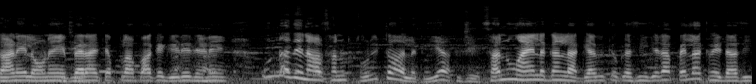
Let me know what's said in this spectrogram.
ਗਾਣੇ ਲਾਉਣੇ ਪੈਰਾਂ ਚੱਪਲਾਂ ਪਾ ਕੇ ਗੇੜੇ ਦੇਣੇ ਉਹਨਾਂ ਦੇ ਨਾਲ ਸਾਨੂੰ ਥੋੜੀ ਢਾਲ ਲੱਗੀ ਆ। ਸਾਨੂੰ ਐਂ ਲੱਗਣ ਲੱਗ ਗਿਆ ਵੀ ਕਿਉਂਕਿ ਅਸੀਂ ਜਿਹੜਾ ਪਹਿਲਾ ਕੈਨੇਡਾ ਸੀ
